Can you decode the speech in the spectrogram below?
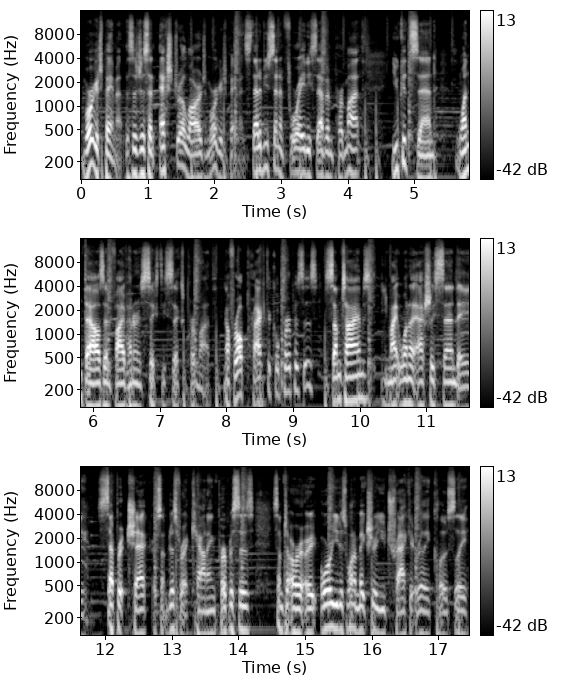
mortgage payment. This is just an extra large mortgage payment. Instead of you sending 487 per month, you could send 1,566 per month. Now, for all practical purposes, sometimes you might want to actually send a separate check or something just for accounting purposes. Sometimes, or, or, or you just want to make sure you track it really closely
